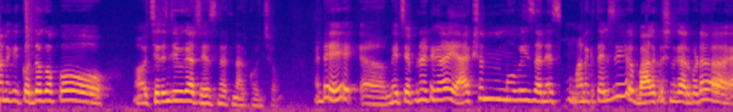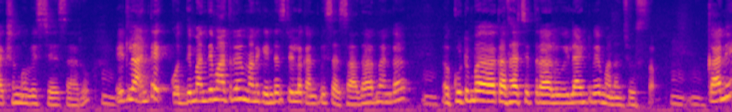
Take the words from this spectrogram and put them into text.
మనకి కొద్ది గొప్ప చిరంజీవి గారు చేసినట్టున్నారు కొంచెం. అంటే మీరు చెప్పినట్టుగా యాక్షన్ మూవీస్ అనే మనకి తెలిసి బాలకృష్ణ గారు కూడా యాక్షన్ మూవీస్ చేశారు. ఇట్లా అంటే కొద్ది మంది మాత్రమే మనకి ఇండస్ట్రీలో కనిపిస్తారు. సాధారణంగా కుటుంబ కథా చిత్రాలు ఇలాంటివే మనం చూస్తాం. కానీ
